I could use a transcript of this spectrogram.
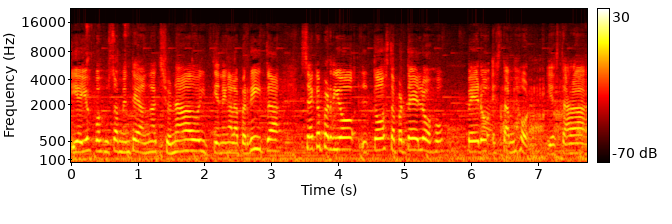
y ellos pues justamente han accionado y tienen a la perrita. Sé que perdió toda esta parte del ojo, pero está mejor y está,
